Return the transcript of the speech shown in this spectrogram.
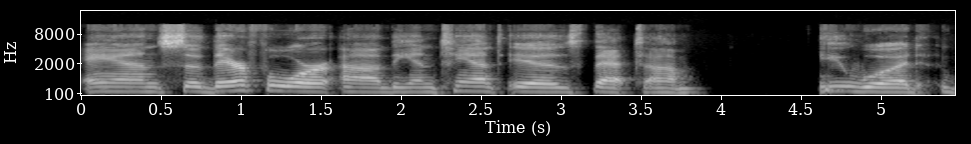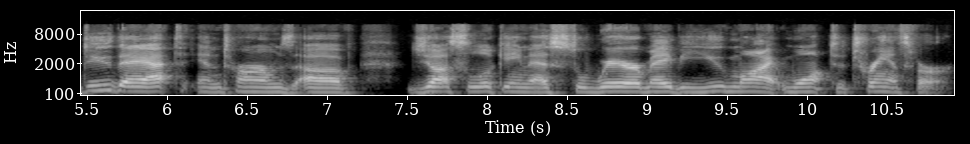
And so therefore, uh, the intent is that um, you would do that in terms of just looking as to where maybe you might want to transfer.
